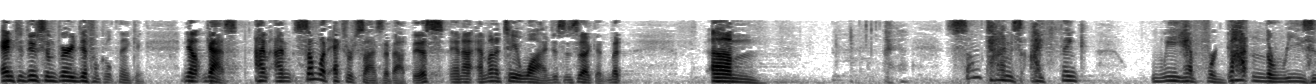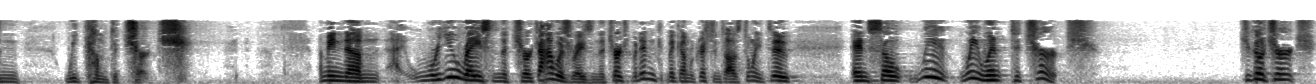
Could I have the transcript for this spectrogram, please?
and to do some very difficult thinking. Now, guys, I'm, I'm somewhat exercised about this, and I, am going to tell you why in just a second. But um, sometimes I think we have forgotten the reason we come to church. I mean, um, were you raised in the church? I was raised in the church, but didn't become a Christian until I was 22. And so we, we went to church. Did you go to church?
